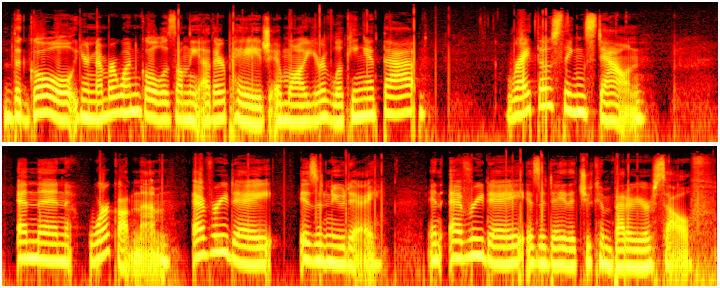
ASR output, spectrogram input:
the goal, your number one goal is on the other page. And while you're looking at that, write those things down and then work on them. Every day is a new day, and every day is a day that you can better yourself.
